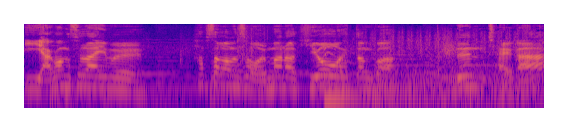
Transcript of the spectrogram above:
이 야광 슬라임을 합성하면서 얼마나 귀여워했던가 는 잘가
